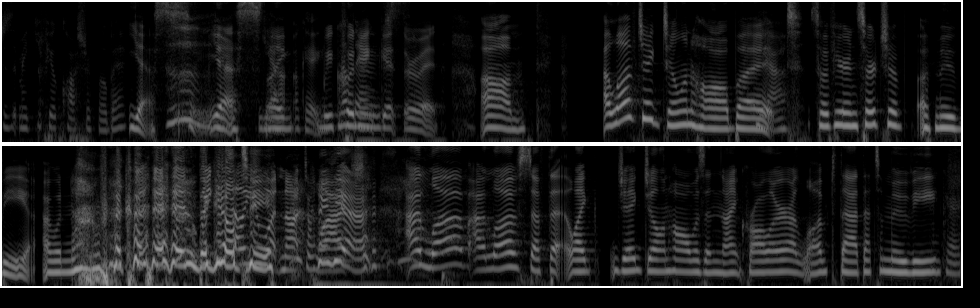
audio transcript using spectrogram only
Does it make you feel claustrophobic? yes, yes, Yeah, like okay. we No couldn't get through it. Um I love Jake Gyllenhaal, but Yeah. so if you're in search of a movie, I would not recommend The we Guilty. tell you what not to watch. yeah, I love I love stuff that like Jake Gyllenhaal was in Nightcrawler. I loved that. That's a movie. Okay.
